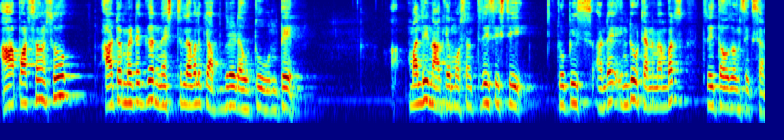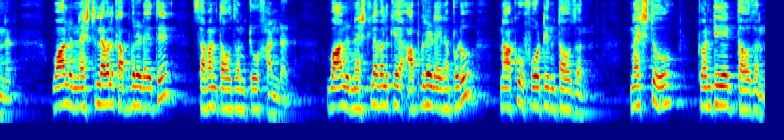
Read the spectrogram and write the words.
ఆ పర్సన్స్ ఆటోమేటిక్గా నెక్స్ట్ లెవెల్కి అప్గ్రేడ్ అవుతూ ఉంటే మళ్ళీ నాకేమొస్తుంది త్రీ సిక్స్టీ రూపీస్ అంటే into ten members three thousand six hundred వాళ్ళు నెక్స్ట్ లెవెల్కి అప్గ్రేడ్ అయితే సెవెన్ థౌజండ్ టూ హండ్రెడ్ వాళ్ళు నెక్స్ట్ లెవెల్కి అప్గ్రేడ్ అయినప్పుడు నాకు fourteen thousand next twenty eight thousand.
